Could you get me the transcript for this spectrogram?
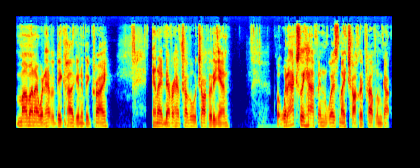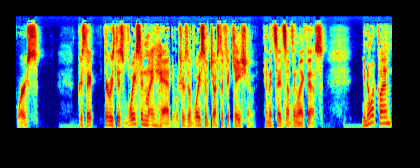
mom and I would have a big hug and a big cry. And I'd never have trouble with chocolate again. But what actually happened was my chocolate problem got worse because there, there was this voice in my head, which was a voice of justification. And it said something like this You know what, Glenn?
